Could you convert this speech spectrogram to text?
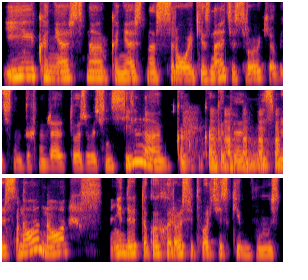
И, конечно, конечно, сроки. Знаете, сроки обычно вдохновляют тоже очень сильно, как, как это не смешно, но они дают такой хороший творческий буст.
